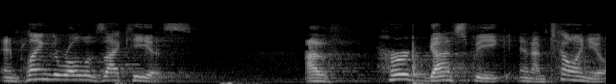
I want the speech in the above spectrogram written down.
and playing the role of Zacchaeus. I've heard God speak, and I'm telling you,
